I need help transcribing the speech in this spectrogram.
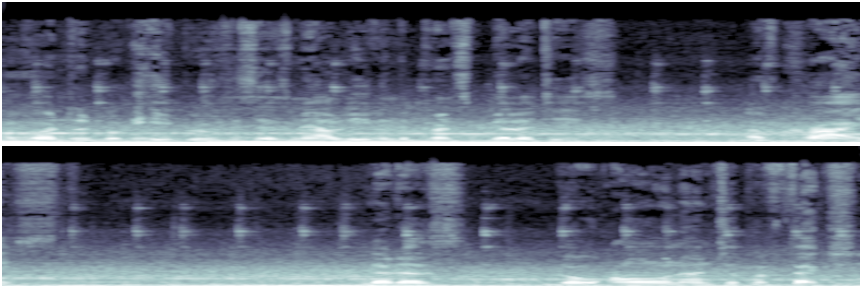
According to the book of Hebrews, it says, "Now leaving the principalities of Christ, let us go on unto perfection,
